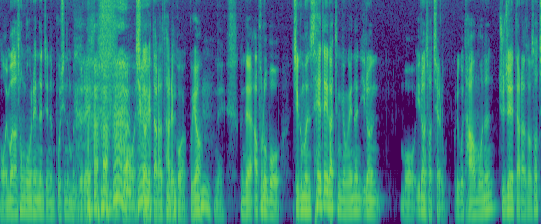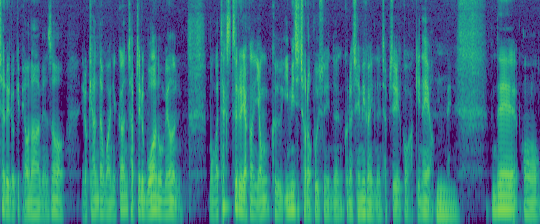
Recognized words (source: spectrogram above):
어, 얼마나 성공을 했는지는 보시는 분들의 어, 시각에 따라 다를 것 같고요. 네. 근데 앞으로 뭐 지금은 세대 같은 경우에는 이런 뭐 이런 서체로 그리고 다음호는 주제에 따라서 서체를 이렇게 변화하면서 이렇게 한다고 하니까 잡지를 모아놓으면 뭔가 텍스트를 약간 영, 그 이미지처럼 볼 수 있는 그런 재미가 있는 잡지일 것 같긴 해요. 음. 네. 근데 어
